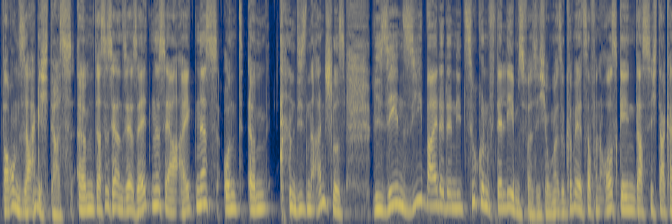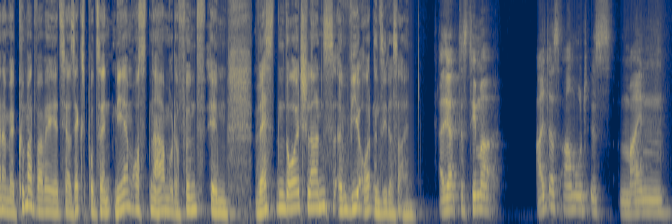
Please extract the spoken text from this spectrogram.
Warum sage ich das? Ähm, das ist ja ein sehr seltenes Ereignis. Und ähm, an diesen Anschluss, wie sehen Sie beide denn die Zukunft der Lebensversicherung? Also können wir jetzt davon ausgehen, dass sich da keiner mehr kümmert, weil wir jetzt ja sechs Prozent mehr im Osten haben oder fünf im Westen Deutschlands. Ähm, wie ordnen Sie das ein? Also ja, das Thema Altersarmut ist mein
